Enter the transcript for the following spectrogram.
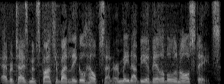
Advertisement sponsored by Legal Help Center may not be available in all states.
